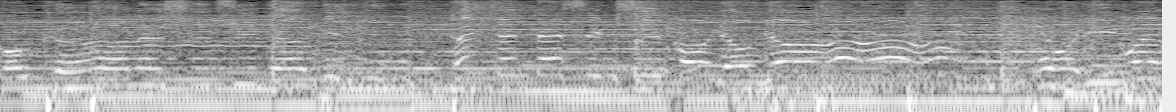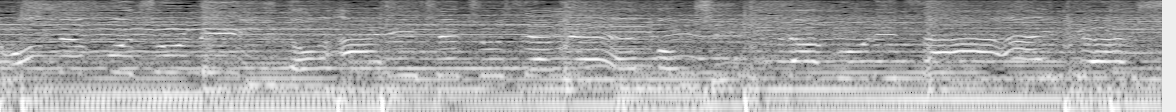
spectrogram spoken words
守候，可能失去的你，真的心是否有用？我以为我能付出你懂爱，却出现裂缝，请照顾你才肯说。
